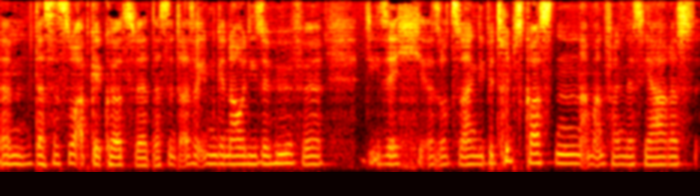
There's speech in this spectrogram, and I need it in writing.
ähm, dass es so abgekürzt wird. Das sind also eben genau diese Höfe, die sich sozusagen die Betriebskosten am Anfang des Jahres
